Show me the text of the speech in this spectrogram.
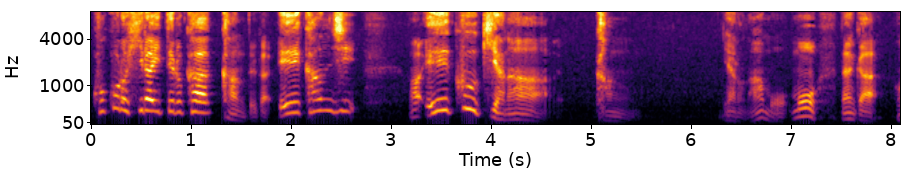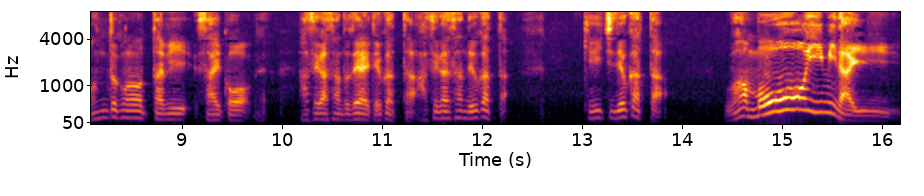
心開いてるか感というか、ええ感じ、あ、ええ空気やな、感、やろな、もう。もう、なんか、ほんとこの旅最高。長谷川さんと出会えてよかった。長谷川さんでよかった。圭一でよかった。うわ、もう意味ない。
